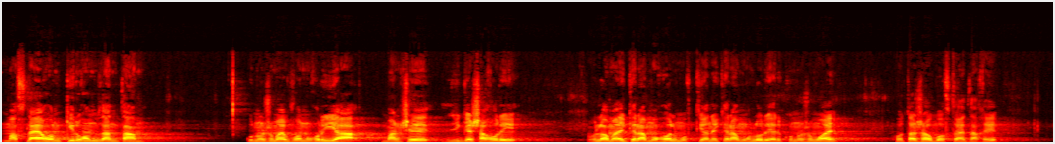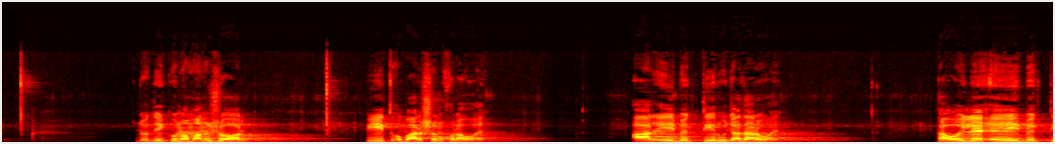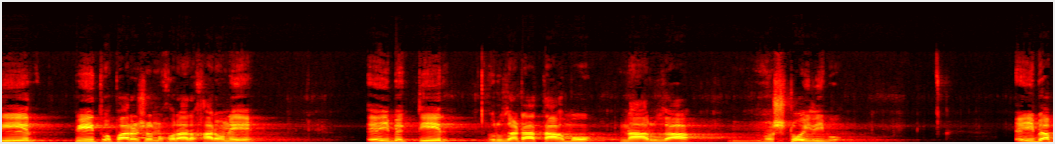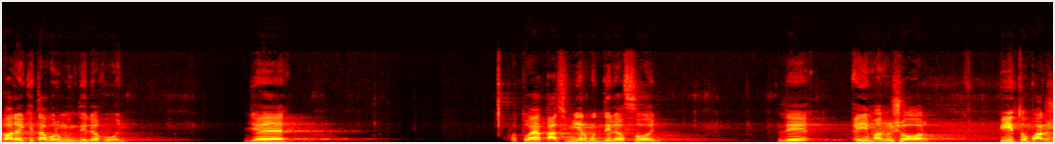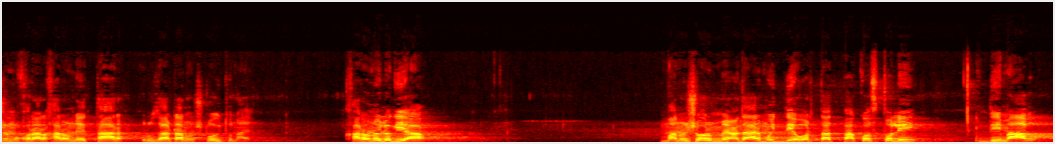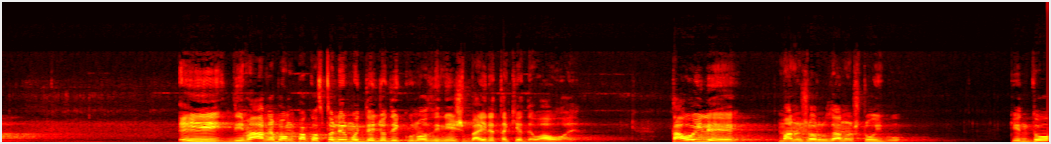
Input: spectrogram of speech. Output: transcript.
মাসলা এখন কীরকম জানতাম। কোনো সময় ফোন করিয়া মানুষে জিজ্ঞাসা করে ওলামাই কেরাম হল, মুফতিয়ানে কেরাম হলর এর কোনো সময় হতাশা অবস্থায় থাকে। যদি কোনো মানুষের পিঠ অপারেশন করা হয়, আর এই ব্যক্তি রোজাদার হয়, তাহলে এই ব্যক্তির পিত অপারেশন করার কারণে এই ব্যক্তির রোজাটা তাহব না রোজা নষ্ট হয়ে যাব এই ব্যাপারে কিতাবর মধ্যে লেখন যে ফতোয়া কাশ্মীরের মধ্যে লেখছেন যে এই মানুষের পিত অপারেশন করার কারণে তার রোজাটা নষ্ট হইতো না। কারণ হইল গিয়া, মানুষের মেদার মধ্যে অর্থাৎ পাকস্থলী, দিমাগ, এই দিমাগ এবং পাকস্থলীর মধ্যে যদি কোনো জিনিস বাইরে তাকিয়ে দেওয়া হয় তাহলে মানুষের রোজা নষ্ট হইব। কিন্তু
